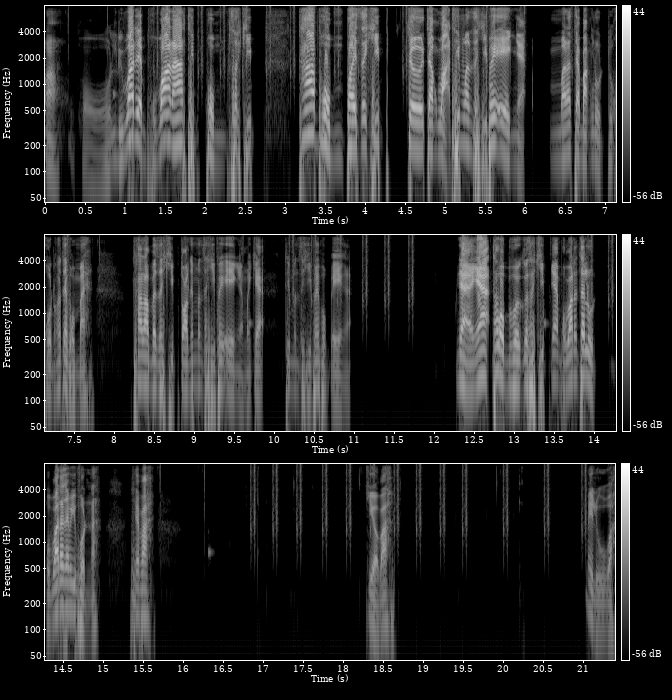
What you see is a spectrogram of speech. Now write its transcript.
อ้าวโหหรือว่าเนี่ยผมว่านะที่ผมสคริปถ้าผมไปสคริปเจอจังหวะที่มันสคริปให้เองเนี่ยมันน่าจะบักหลุดทุกคนเข้าใจผมไหมถ้าเราไปสคริปตอนที่มันสคริปให้เองอะเมื่อกี้ที่มันสคริปให้ผมเองอะเนี่ยอย่างเงี้ยถ้าผมเผลอกดสคริปเนี่ยผมว่าน่าจะหลุดผมว่าน่าจะมีผลนะใช่ปะเกี่ยวปะไม่รู้ว่ะ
